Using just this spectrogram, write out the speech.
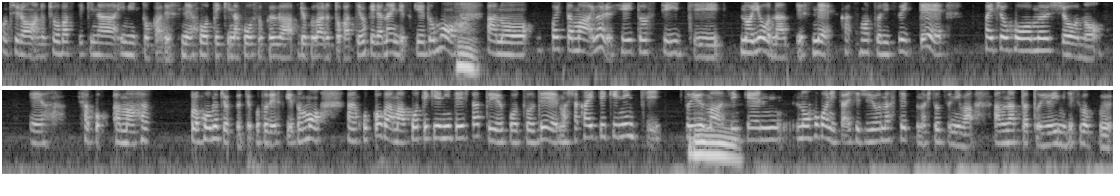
もちろん、あの、懲罰的な意味とかですね、法的な拘束が、力があるとかっていうわけではないんですけれども、はい。あの、こういった、まあ、いわゆるヘイトスピーチのようなですね、かことについて、まあ、一応法務省の、えーサポ、あ、まあ、はこれ法務局ってことですけれども、あのここがまあ公的に認定したということで、まあ、社会的認知というまうんあ人権の保護に対して重要なステップの一つにはあのなったという意味ですごく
